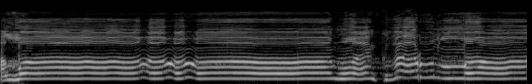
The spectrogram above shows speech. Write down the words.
Allahu Akbar, Allahu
